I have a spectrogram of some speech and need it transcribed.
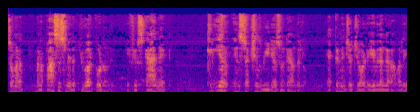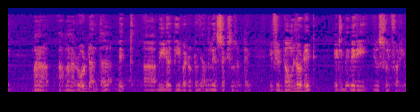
So మన మన passes మీద క్యూఆర్ కోడ్ ఉంది. If you scan it clear instructions videos ఉంటాయి అందులో. ఎక్కడి నుంచి వచ్చేవాళ్ళు ఏ విధంగా రావాలి మన మన రోడ్ అంతా విత్ వీడియో తీయబడి ఉంటుంది అందులో ఇన్స్ట్రక్షన్స్ ఉంటాయి. If you download it it will be very useful for you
